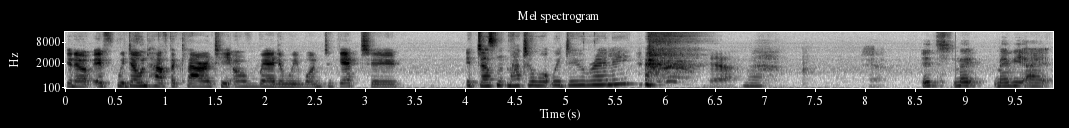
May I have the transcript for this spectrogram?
you know, if we don't have the clarity of where do we want to get to, it doesn't matter what we do, really. Yeah. It's may, maybe I,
